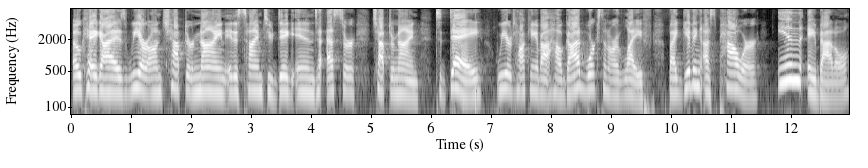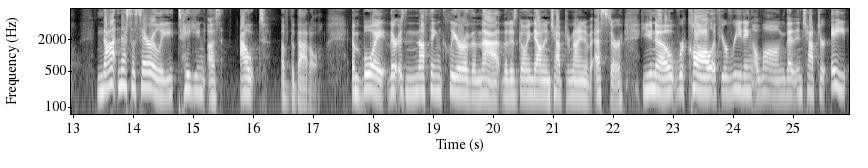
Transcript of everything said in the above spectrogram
Okay, guys, we are on chapter nine. It is time to dig into Esther chapter nine. Today, we are talking about how God works in our life by giving us power in a battle, not necessarily taking us out of the battle. And boy, there is nothing clearer than that that is going down in chapter 9 of Esther. You know, recall if you're reading along that in chapter 8,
